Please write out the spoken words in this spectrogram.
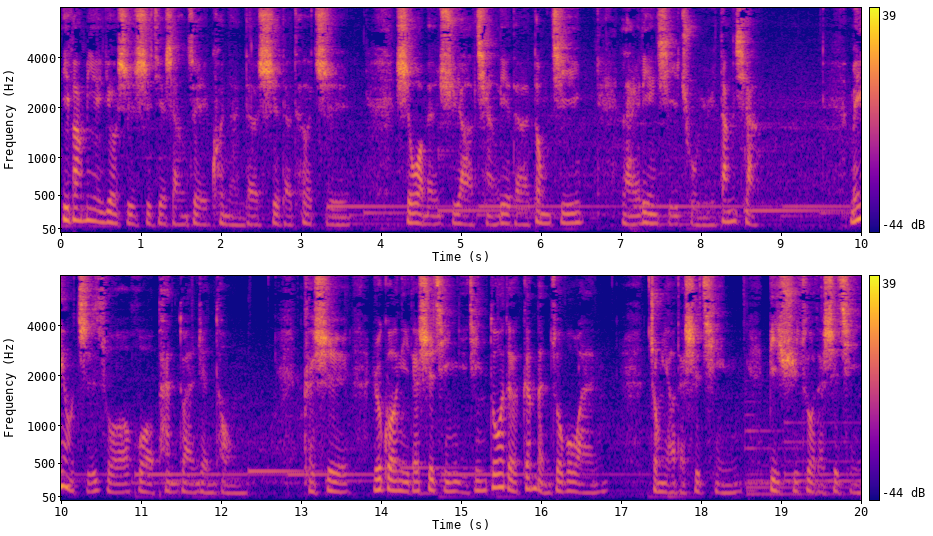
一方面又是世界上最困难的事的特质，使我们需要强烈的动机来练习处于当下，没有执着或判断认同。可是，如果你的事情已经多得根本做不完，重要的事情、必须做的事情，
